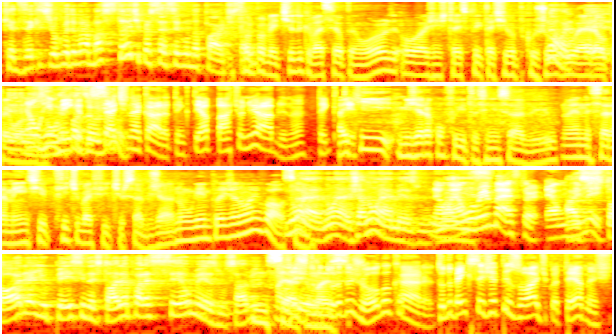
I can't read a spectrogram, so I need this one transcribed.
quer dizer que esse jogo vai demorar bastante pra ser a segunda parte, Foi sabe? prometido que vai ser open world ou a gente tá expectativa porque o jogo Não, é- era é- open é- world? É um remake do refazer o 7, jogo. né, cara? Tem que ter a parte onde abre, né? Tem que ter. Aí que me gera conflito, assim, sabe? Não é necessariamente feature by feature, sabe? Já no gameplay já não é igual, Não sabe? é, não é, já não é mesmo. Não é um mas remaster, é um A remake. história e o pacing da história parece ser o mesmo, sabe? Hum, Mas a certo, estrutura mas- do jogo, cara. Tudo bem que seja episódico até, mas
